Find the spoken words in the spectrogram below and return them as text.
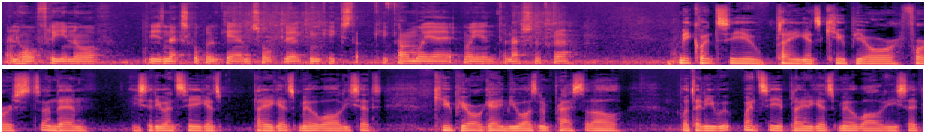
and hopefully you know these next couple of games, hopefully I can kick kick on my uh, my international career. Mick went to see you playing against QPR first, and then he said he went to see you against play against Millwall. He said QPR game he wasn't impressed at all. But then he went to see you playing against Millwall, and he said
